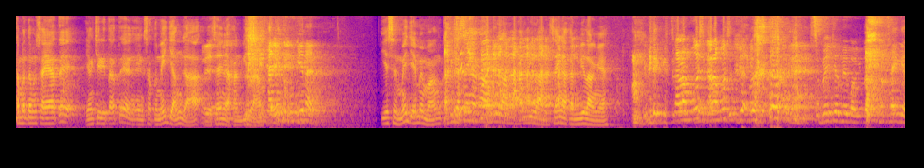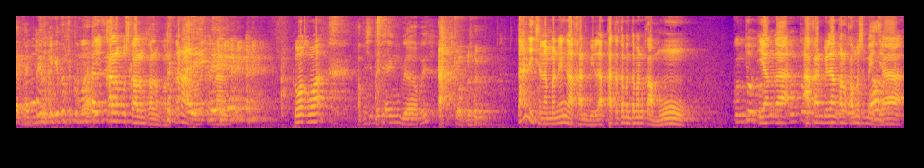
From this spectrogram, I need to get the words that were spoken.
teman-teman saya teh yang cerita teh yang, yang satu meja enggak, Iya. saya nggak akan bilang. Ada kemungkinan. Iya semeja memang, tapi nggak saya nggak akan bilang, nggak akan bilang, saya nggak akan bilang ya. Kalau mus, kalau mus. Enggak. Semeja memang tapi saya gak akan bilang gitu tuh ke mana Ya, sih? kalau mus, kalem, kalem, kalem. Tenang, Aing tenang. Kuma, kuma. Apa sih tadi yang bilang apa ya? Goblok. Tadi cenamannya nggak akan bilang. Kata teman-teman kamu Kultur. yang nggak akan bilang kalau kamu semeja.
